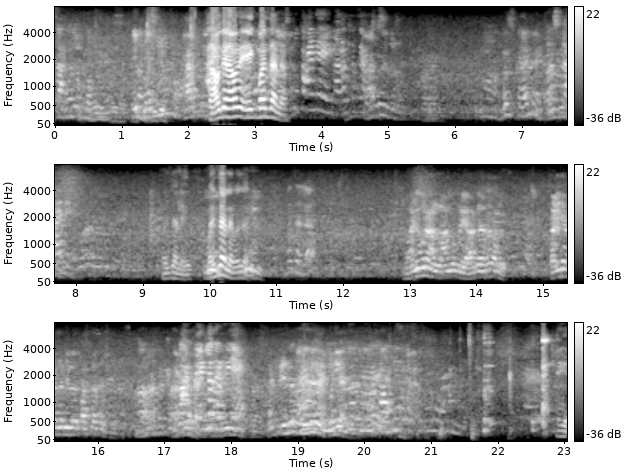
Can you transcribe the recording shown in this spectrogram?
सागरला बघून. हे बस राहू दे राहू दे एक बंद झालं तू काय नाही घरातच आहे आमचं सगळं. हं. बस काय नाही. बस काय नाही. बंद झालं बंद झालं बंद झालं. बस झालं? भांडीवर आणलं आम्ही पुढे अर्धा तास आलो साडेचारला निघालो पाच तास असलो हं. ट्रेनला गर्दी आहे? ट्रेनला गेली नाही. हे.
